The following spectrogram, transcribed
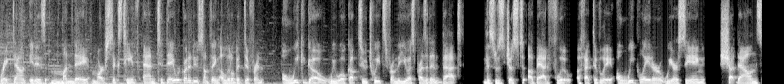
breakdown. It is Monday, March 16th, and today we're going to do something a little bit different. A week ago, we woke up to tweets from the US president that this was just a bad flu, effectively. A week later, we are seeing shutdowns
